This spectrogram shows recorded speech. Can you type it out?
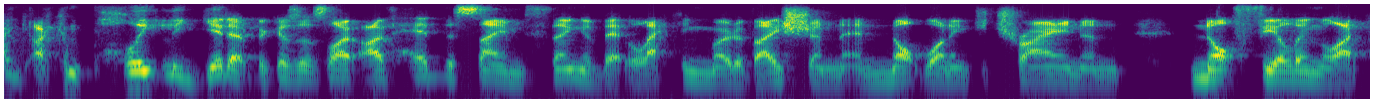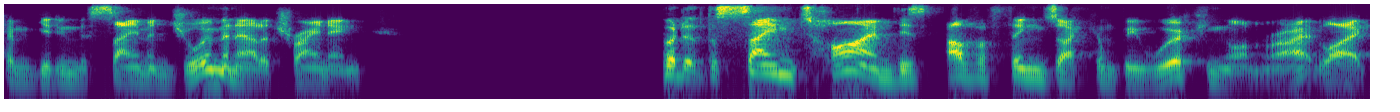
I, I, completely get it because it's like I've had the same thing of that lacking motivation and not wanting to train and not feeling like I'm getting the same enjoyment out of training. But at the same time, there's other things I can be working on, right? Like,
